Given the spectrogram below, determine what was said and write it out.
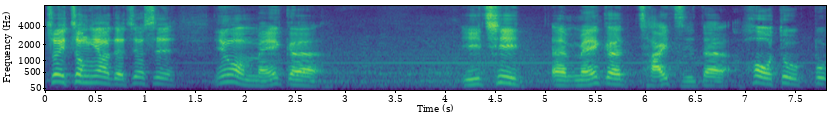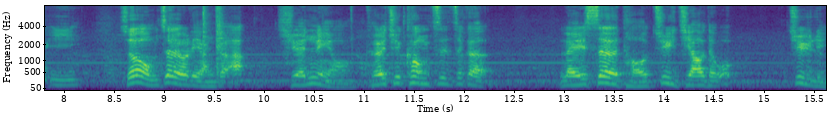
最重要的就是。因为我们每一个仪器，呃，每一个材质的厚度不一，所以我们这有两个啊旋钮，可以去控制这个镭射头聚焦的距离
